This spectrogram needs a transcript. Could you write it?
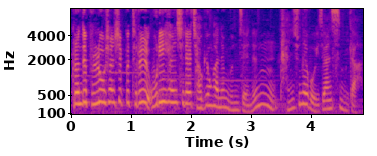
그런데 블루오션 시프트를 우리 현실에 적용하는 문제는 단순해 보이지 않습니다.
